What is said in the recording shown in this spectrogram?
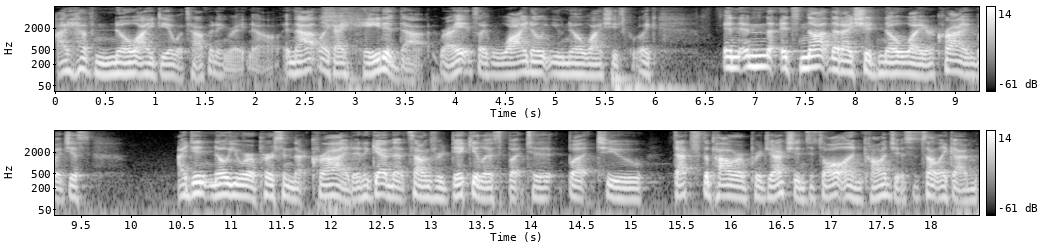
I have no idea what's happening right now, and that like I hated that. Right? It's like, why don't you know why she's like, and and it's not that I should know why you're crying, but just. I didn't know you were a person that cried. And again, that sounds ridiculous, but to but to that's the power of projections. It's all unconscious. It's not like I'm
